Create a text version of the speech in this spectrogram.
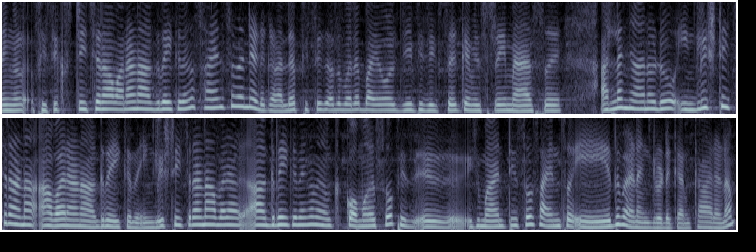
നിങ്ങൾ ഫിസിക്സ് ടീച്ചർ ആവാനാണ് ആഗ്രഹിക്കുന്നത്. സയൻസ് തന്നെ എടുക്കണം. അല്ലെ ഫിസിക്സ് അതുപോലെ ബയോളജി ഫിസിക്സ് കെമിസ്ട്രി മാത്സ് അല്ല ഞാനൊരു ഇംഗ്ലീഷ് ടീച്ചറാണ് ആവാനാണ് ആഗ്രഹിക്കുന്നത്. ഇംഗ്ലീഷ് ടീച്ചറാണ് ആവാൻ ആഗ്രഹിക്കുന്നതെങ്കിൽ നിങ്ങൾക്ക് കൊമേഴ്സോ ഫിസി ഹ്യൂമാനിറ്റീസോ സയൻസോ ഏത് വേണമെങ്കിലും എടുക്കാൻ കാരണം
